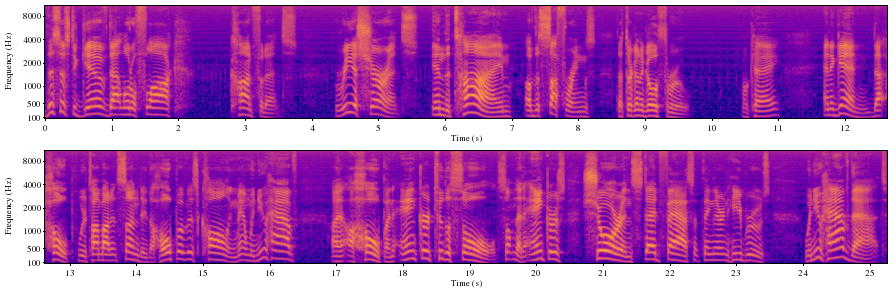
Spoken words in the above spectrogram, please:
this is to give that little flock confidence, reassurance in the time of the sufferings that they're going to go through. Okay? And again, that hope, we were talking about it Sunday, the hope of his calling. Man, when you have a, a, hope, an anchor to the soul, something that anchors sure and steadfast, that thing there in Hebrews. When you have that,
